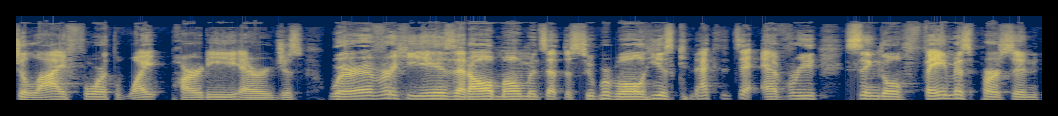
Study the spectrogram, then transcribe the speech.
July 4th white party, or just wherever he is at all moments at the Super Bowl, he is connected to every single famous person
